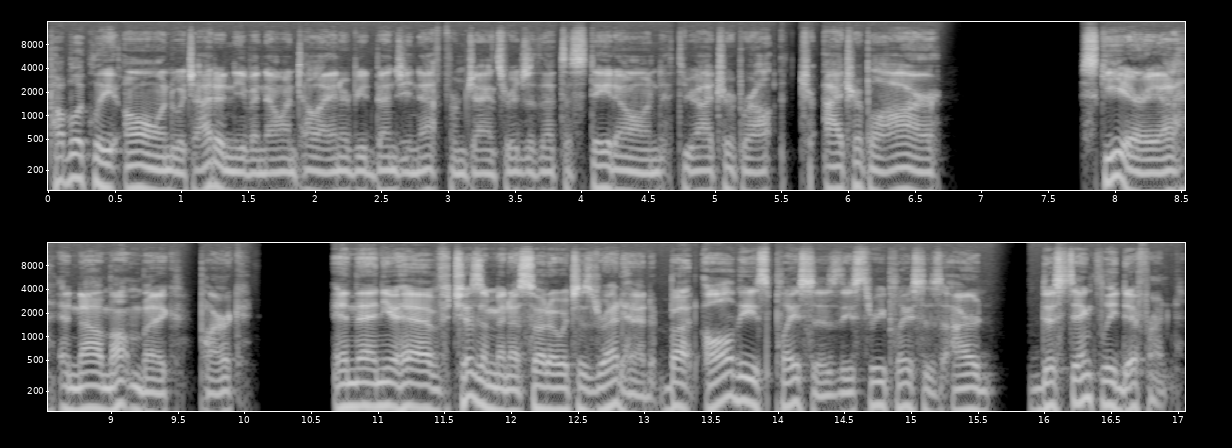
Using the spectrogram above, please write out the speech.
publicly owned, which I didn't even know until I interviewed Benji Neff from Giants Ridge. that That's a state owned through IRRR ski area and now mountain bike park. And then you have Chisholm, Minnesota, which is Redhead. But all these places, these three places, are distinctly different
